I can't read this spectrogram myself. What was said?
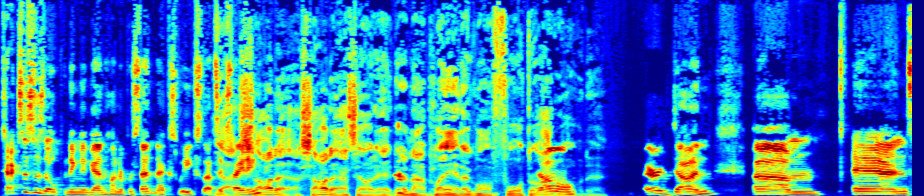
Texas is opening again 100% next week. So that's yeah, exciting. I saw that. I saw that. I saw that. They're not playing. They're going full throttle no, over there. They're done. Um, and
